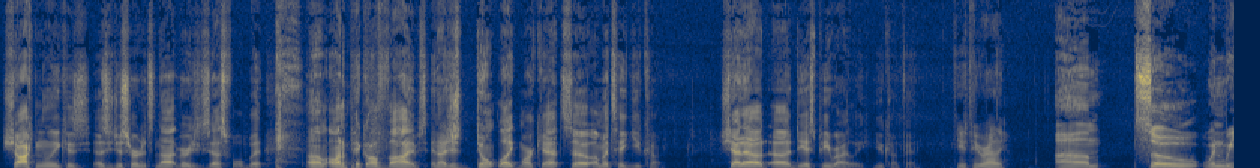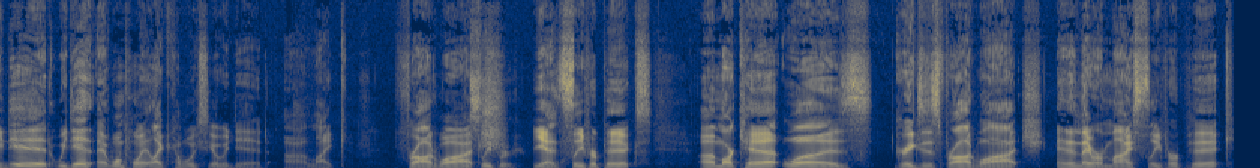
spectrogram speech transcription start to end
Shockingly, because as you just heard, it's not very successful. But um, I'm gonna pick off vibes, and I just don't like Marquette, so I'm gonna take UConn. Shout out uh, DSP Riley, UConn fan. DSP Riley. Um. So when we did, we did at one point, like a couple weeks ago, we did uh like fraud watch sleeper. Yeah, sleeper picks. Uh, Marquette was Griggs's fraud watch, and then they were my sleeper pick.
